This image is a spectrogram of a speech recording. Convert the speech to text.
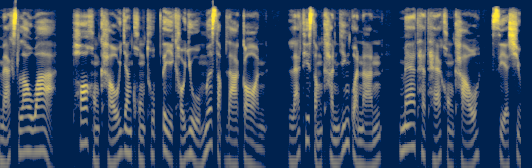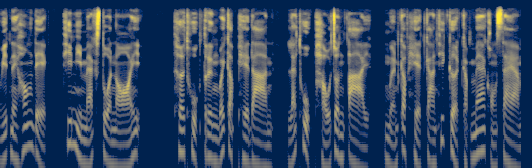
แม็กซ์เล่าว่า พ่อของเขายังคงทุบตีเขาอยู่เมื่อสัปดาห์ก่อน และที่สำคัญยิ่งกว่านั้น แม่แท้ๆของเขาเสียชีวิตในห้องเด็กที่มีแม็กซ์ตัวน้อย เธอถูกตรึงไว้กับเพดาน และถูกเผาจนตาย เหมือนกับเหตุการณ์ที่เกิดกับแม่ของแซม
